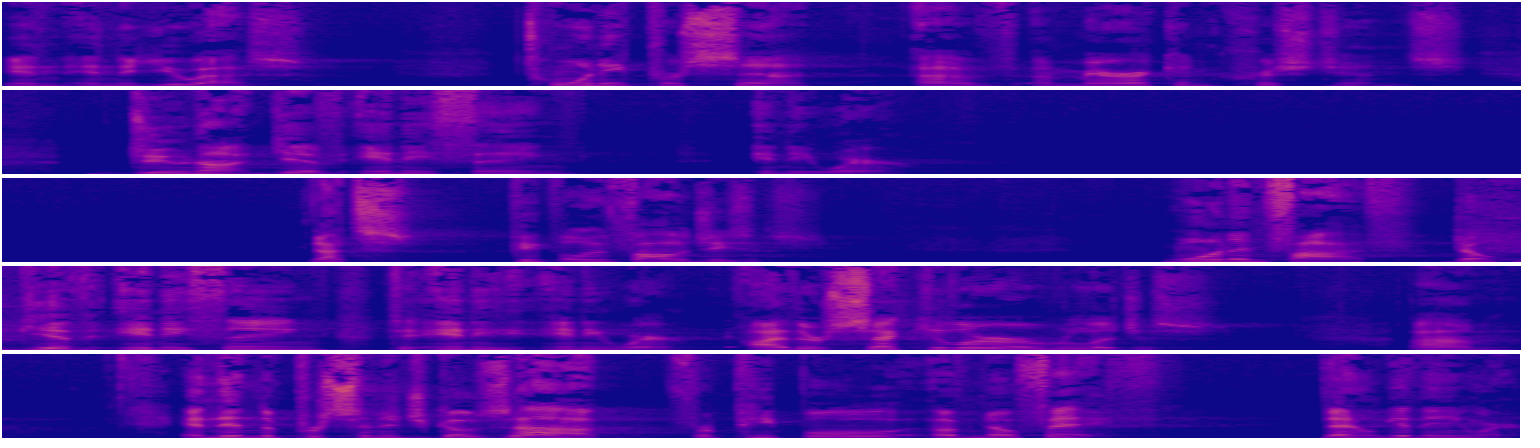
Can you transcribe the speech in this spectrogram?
in, in the U.S., 20% of American Christians do not give anything anywhere. That's people who follow Jesus. One in five don't give anything to any anywhere, either secular or religious. Um, and then the percentage goes up for people of no faith. They don't give anywhere.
